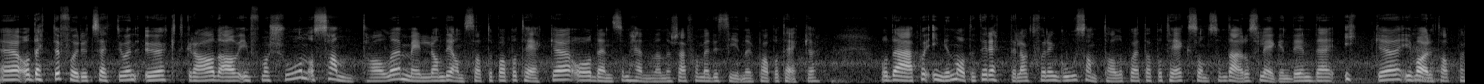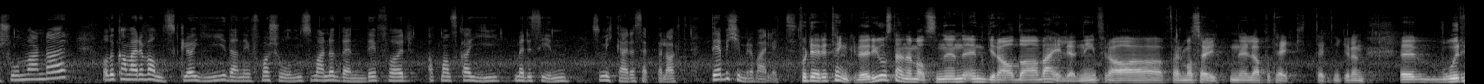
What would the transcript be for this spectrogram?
Uh, og dette forutsetter jo en økt grad av informasjon og samtale mellom de ansatte på apoteket og den som henvender seg for medisiner på apoteket. Og det er på ingen måte tilrettelagt for en god samtale på et apotek, sånn som det er hos legen din. Det er ikke ivaretatt personvern der, og det kan være vanskelig å gi den informasjonen som er nødvendig for at man skal gi medisinen som ikke er reseptbelagt. Det bekymrer meg litt. For dere tenker dere jo Steinar Madsen, en, en, grad av veiledning fra farmasøyten eller apotekteknikeren. Eh, hvor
